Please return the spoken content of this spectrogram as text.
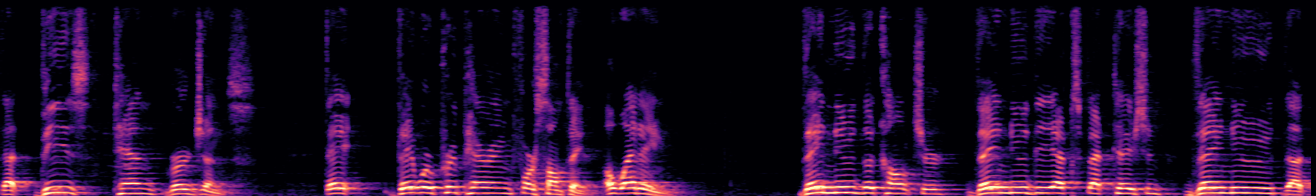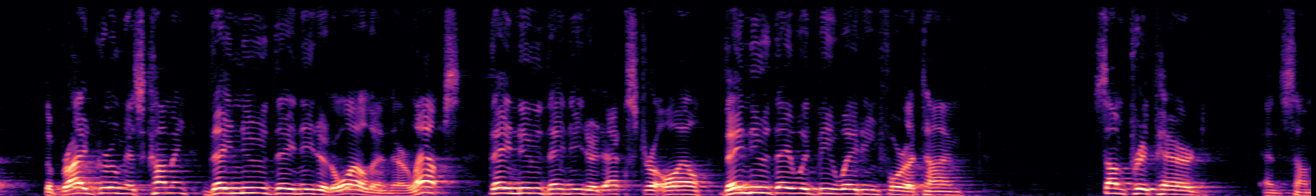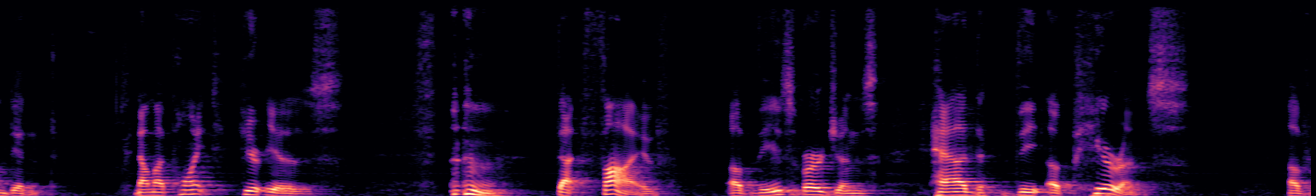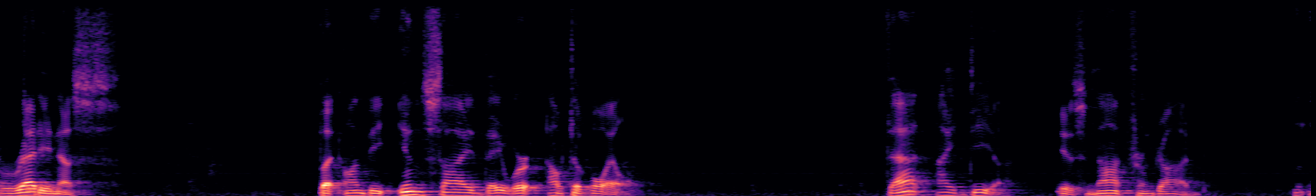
that these ten virgins, they, they were preparing for something, a wedding. They knew the culture, they knew the expectation, they knew that The bridegroom is coming. They knew they needed oil in their lamps. They knew they needed extra oil. They knew they would be waiting for a time. Some prepared and some didn't. Now, my point here is that five of these virgins had the appearance of readiness, but on the inside they were out of oil. That idea is not from God.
